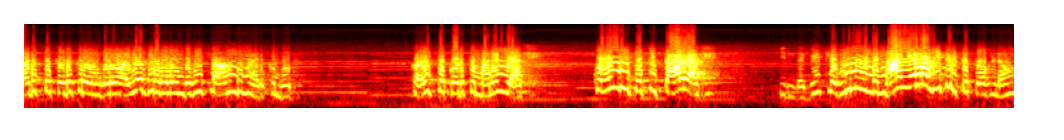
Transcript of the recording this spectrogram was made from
அடுத்து கெடுக்கிறவங்களும் அயோக்கியர்களும் இந்த வீட்டுல ஆனந்தமா இருக்கும்போது கழுத்தை கொடுத்து மனைவியாகி குழந்தை பெற்று தாயாகி இந்த வீட்டுல உரிமை உள்ள நான் ஏமா வீட்டை விட்டு போகணும்?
